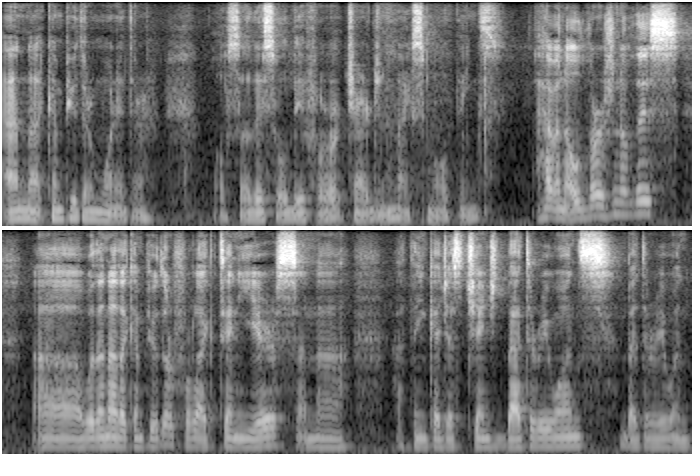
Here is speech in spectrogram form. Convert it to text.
and computer monitor. Also this will be for charging like small things. I have an old version of this uh, with another computer for like 10 years and uh, I think I just changed battery once. Battery went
